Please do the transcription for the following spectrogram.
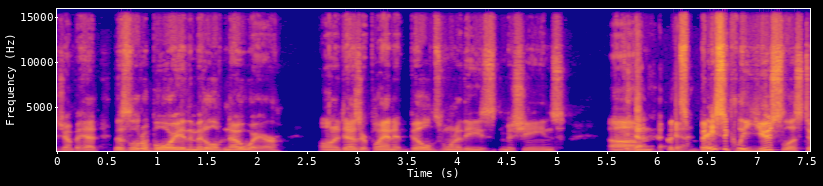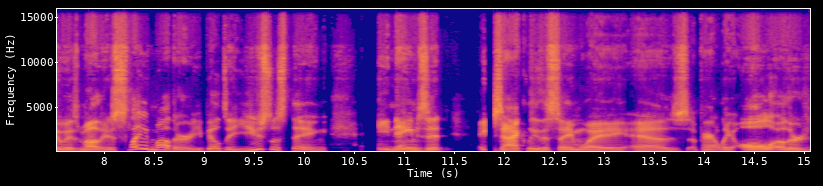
jump ahead this little boy in the middle of nowhere on a desert planet builds one of these machines um Yeah, but it's basically useless to his mother his slave mother he builds a useless thing he names it exactly the same way as apparently all other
